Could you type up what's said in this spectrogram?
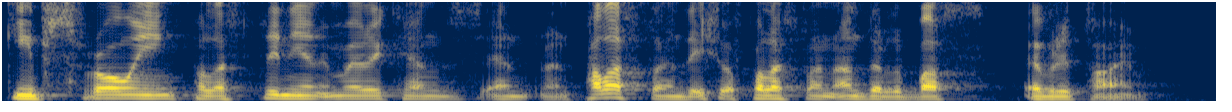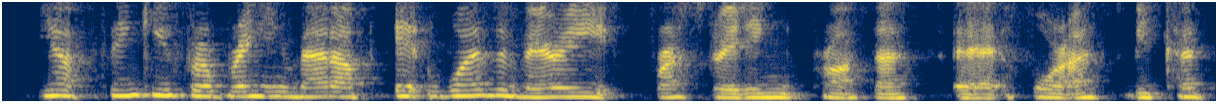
keeps throwing Palestinian Americans and, and Palestine, the issue of Palestine, under the bus every time. Yeah, thank you for bringing that up. It was a very frustrating process uh, for us because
